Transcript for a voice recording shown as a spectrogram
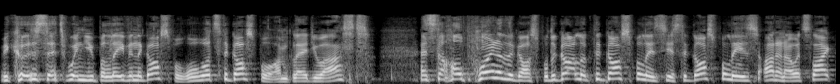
Because that's when you believe in the gospel. Well, what's the gospel? I'm glad you asked. That's the whole point of the gospel. The God, look, the gospel is this. The gospel is, I don't know, it's like,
